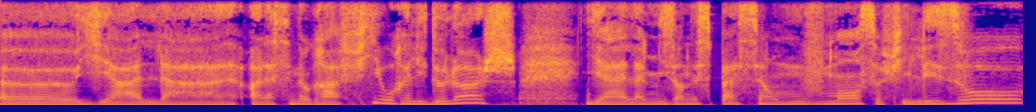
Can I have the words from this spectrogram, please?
euh, il y a la, la scénographie Aurélie Deloche, il y a la mise en espace et en mouvement Sophie Lezo,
